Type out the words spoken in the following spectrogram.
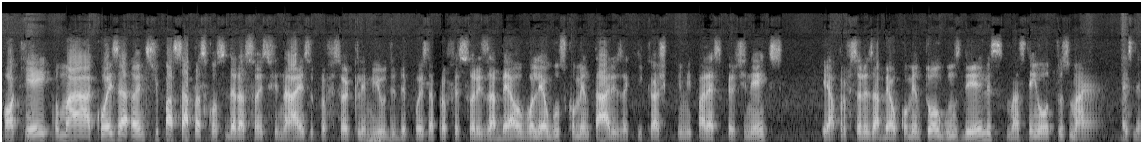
Ok. Uma coisa, antes de passar para as considerações finais do professor Clemildo e depois da professora Isabel, eu vou ler alguns comentários aqui que eu acho que me parecem pertinentes. E a professora Isabel comentou alguns deles, mas tem outros mais, né?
